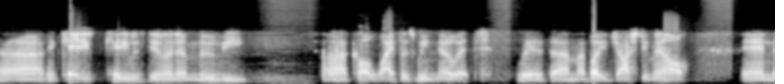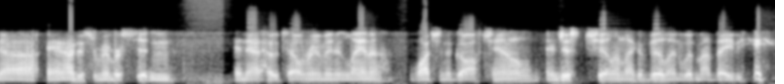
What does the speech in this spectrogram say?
Uh, I think Katie Katie was doing a movie uh, called Life as We Know It with uh, my buddy Josh Duhamel, and uh, and I just remember sitting in that hotel room in Atlanta watching the golf channel and just chilling like a villain with my baby.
